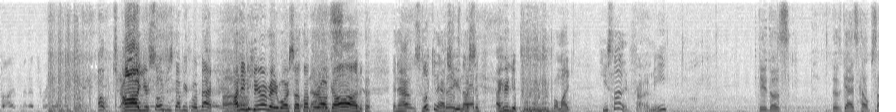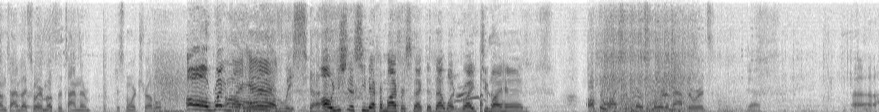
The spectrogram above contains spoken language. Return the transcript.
Five minutes remaining. Hmm. Oh, j- oh, your soldiers got me from the back. I uh-huh. didn't hear them anymore, so I thought they were all gone. And I was looking at you, and I, s- buddy. I heard you. I'm like, he's not in front of me. dude. Those those guys help sometimes. I swear, most of the time they're just more trouble. Oh, right in my Oh, head. Oh, you should have seen that from my perspective. That went right to my head. I'll have to watch the post mortem afterwards. Yeah. Uh.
